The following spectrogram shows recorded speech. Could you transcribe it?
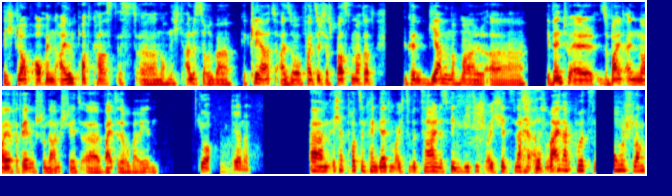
Ich glaube, auch in einem Podcast ist äh, noch nicht alles darüber geklärt. Also, falls euch das Spaß gemacht hat, wir können gerne nochmal äh, eventuell, sobald eine neue Vertretungsstunde ansteht, äh, weiter darüber reden. Ja, gerne. Ähm, ich habe trotzdem kein Geld, um euch zu bezahlen, deswegen biete ich euch jetzt nach meiner kurzen Schlampe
